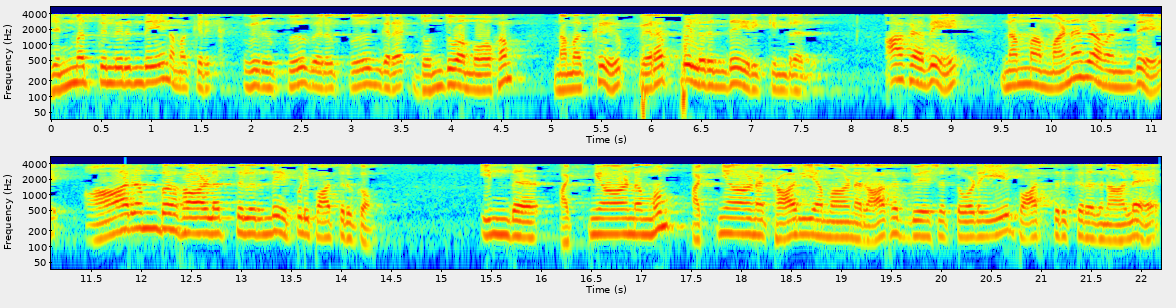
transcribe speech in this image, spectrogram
ஜென்மத்திலிருந்தே நமக்கு இருக்கு. விருப்பு வெறுப்புங்கிற துவந்துவ மோகம் நமக்கு பிறப்பிலிருந்தே இருக்கின்றது. ஆகவே நம்ம மனதை வந்து ஆரம்ப காலத்திலிருந்தே எப்படி பார்த்திருக்கோம்? இந்த அஜானமும் அஜான காரியமான ராகத்வேஷத்தோடையே பார்த்திருக்கிறதுனால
